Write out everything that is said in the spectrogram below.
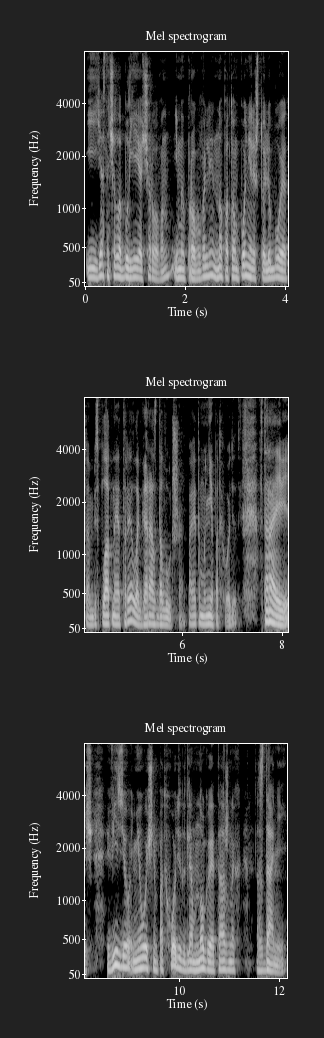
и я сначала был ею очарован, и мы пробовали, но потом поняли, что любое там бесплатное Trello гораздо лучше, поэтому не подходит. Вторая вещь. Visio не очень подходит для многоэтажных зданий.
